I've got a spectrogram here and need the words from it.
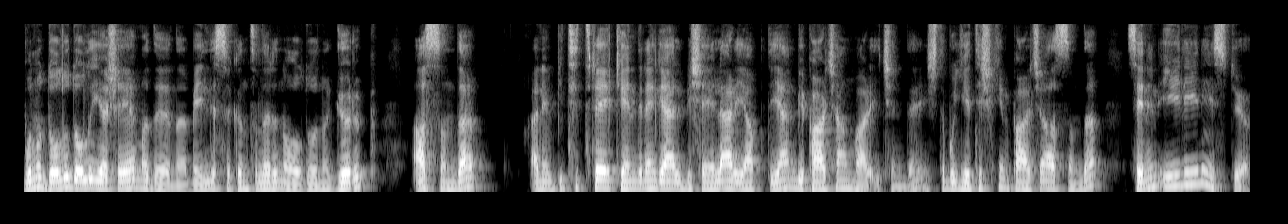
bunu dolu dolu yaşayamadığını, belli sıkıntıların olduğunu görüp aslında hani bir titre kendine gel bir şeyler yap diyen bir parçan var içinde. İşte bu yetişkin parça aslında senin iyiliğini istiyor.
